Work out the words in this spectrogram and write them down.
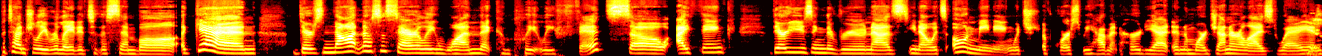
potentially related to the symbol again there's not necessarily one that completely fits so i think they're using the rune as you know its own meaning which of course we haven't heard yet in a more generalized way Yeah. and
